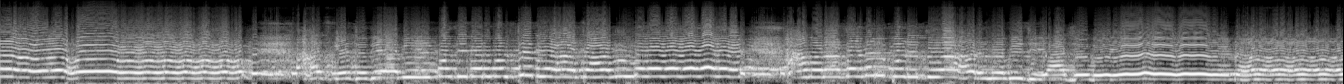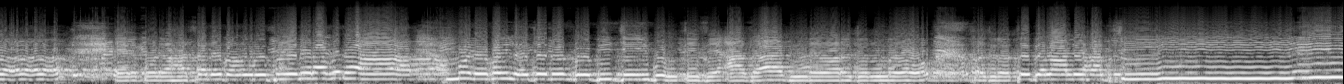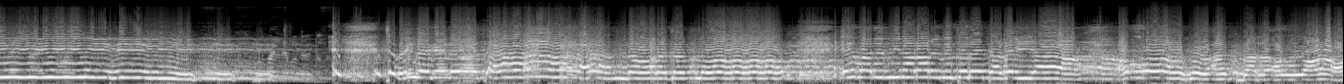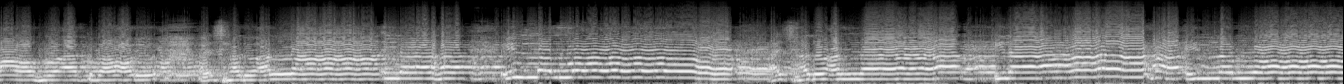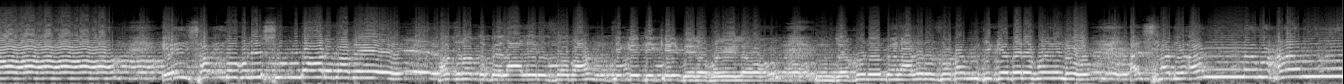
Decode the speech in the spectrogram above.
আজকে যদি আমি মদিনার মসজিদে দেই, আমার আজানের পরে তো আর নবীজি আসবে না। হাসান এবং হুসাইনের আবেদা। মনে হইল যেন নবীজি বলতেছে আজাদ নেওয়ার জন্য। হজরত বেলালে হাফসি। দেওয়ার জন্য। এবার মিনারার ভিতরে দাঁড়াইয়া আকবার, আল্লাহ আকবার। আশহাদু আল্লাহ ইলাহা ইল্লাল্লাহ। আশহাদু আল্লাহ ইলাহা ইল্লাল্লাহ। এই শব্দগুলি সুন্দরভাবে হজরত বেলালের জবান থেকে দিকে বের হইল। যখন বেলালের জবান থেকে বের হইল, আশহাদু মুহাম্মাদার রাসূলুল্লাহ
